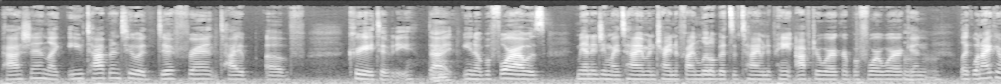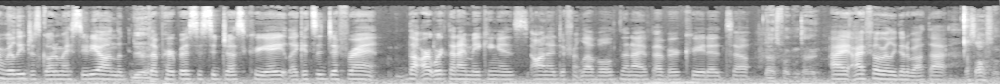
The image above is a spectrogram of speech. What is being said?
passion, like you tap into a different type of creativity that, mm-hmm. you know, before I was managing my time and trying to find little bits of time to paint after work or before work and mm-hmm. like when I can really just go to my studio and the Yeah. the purpose is to just create, like it's a different the artwork that I'm making is on a different level than I've ever created. So That's fucking tight. I, I feel really good about that. That's awesome.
